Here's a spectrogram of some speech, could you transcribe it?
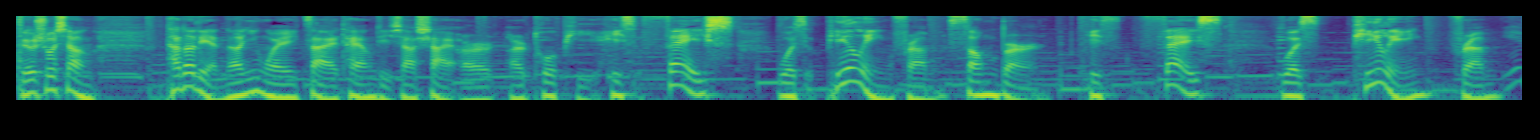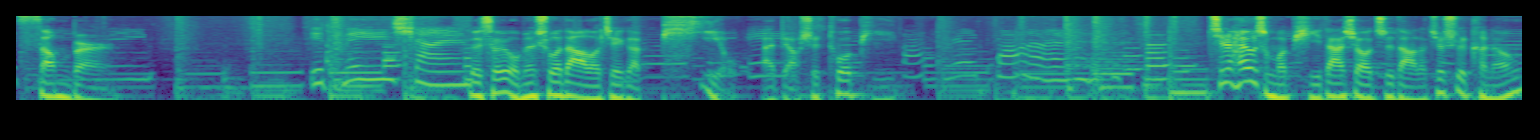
比如说像他的脸呢，因为在太阳底下晒而而脱皮。His face was peeling from sunburn. His face was peeling from sunburn. It may shine 对，所以我们说到了这个 peel 来表示脱皮。 其实还有什么皮大家需要知道的？就是可能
